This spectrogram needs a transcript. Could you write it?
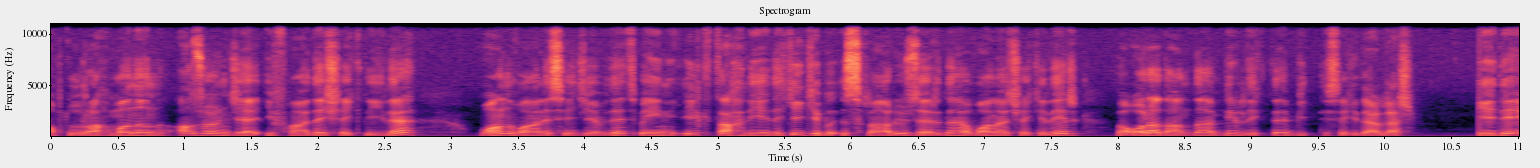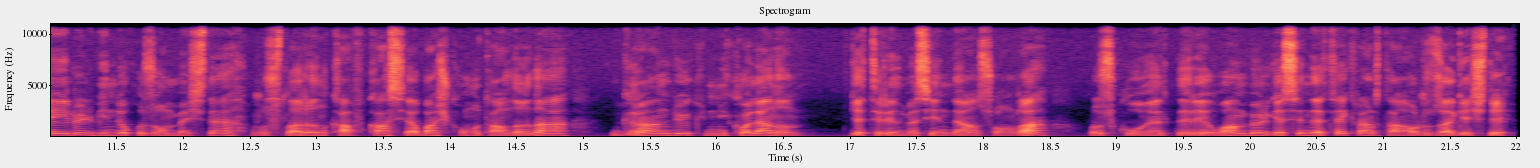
Abdurrahman'ın az önce ifade şekliyle Van valisi Cevdet Bey'in ilk tahliyedeki gibi ısrarı üzerine Van'a çekilir ve oradan da birlikte Bitlis'e giderler. 7 Eylül 1915'te Rusların Kafkasya Başkomutanlığı'na Grand Dük Nikola'nın getirilmesinden sonra Rus kuvvetleri Van bölgesinde tekrar taarruza geçti.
